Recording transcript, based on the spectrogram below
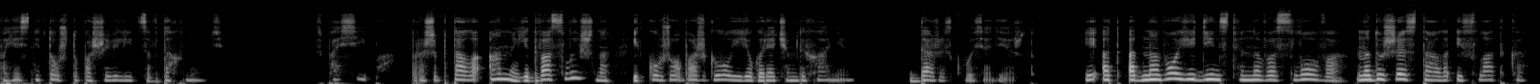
боясь не то, что пошевелиться, вдохнуть. «Спасибо», прошептала Анна едва слышно, и кожу обожгло ее горячим дыханием, даже сквозь одежду. И от одного единственного слова на душе стало и сладко,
